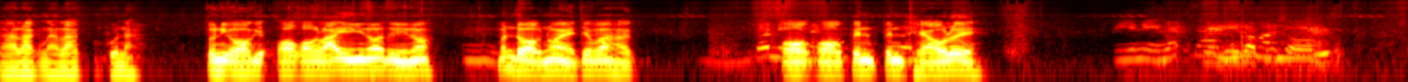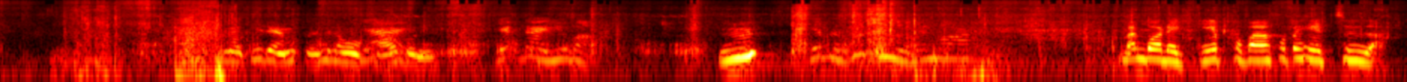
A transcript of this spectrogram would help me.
น่ารักน่ารักพูดนะตัวนี้ออกออกออกหลายดีเนาะตัวนี้เนาะมันดอกน้อยแต่ว่าหักออกออกเป็นเป็นแถวเลยปีนี้เขาเกิดดีรอบที่สองรอบที่แดงมันเกิดที่เราขาวตัวนี้เย็บได้อยู่บ่อืมเย็บแล้วก็คือมันบ่มันบ่ได้เก็บเพราะว่าเขาไปเฮ็ดเสื้อโอ้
